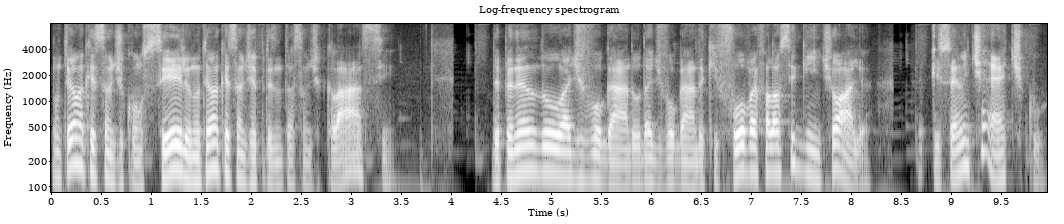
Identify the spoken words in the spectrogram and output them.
Não tem uma questão de conselho, não tem uma questão de representação de classe. Dependendo do advogado ou da advogada que for, vai falar o seguinte: olha, isso é antiético.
